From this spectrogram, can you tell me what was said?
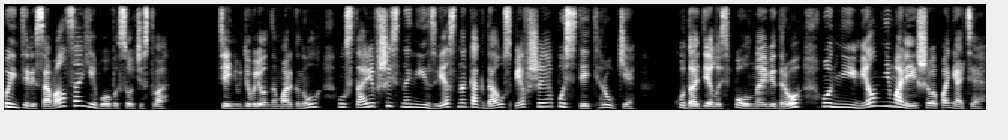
поинтересовался его высочество. Тень удивленно моргнул, уставившись на неизвестно когда успевшие опустить руки. Куда делось полное ведро, он не имел ни малейшего понятия.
